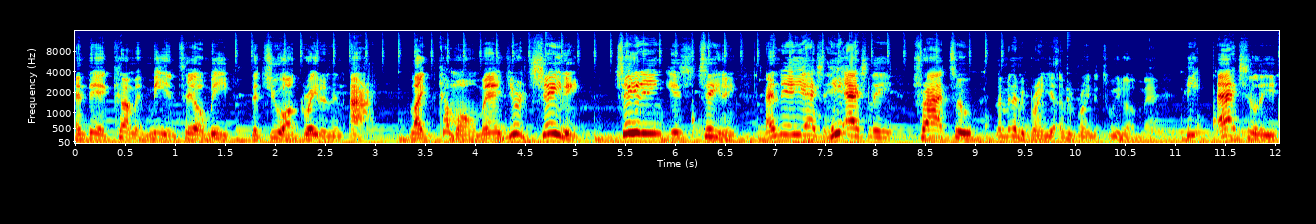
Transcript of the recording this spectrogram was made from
and then come at me and tell me that you are greater than I. Like, come on, man, you're cheating. Cheating is cheating. And then he actually he actually tried to let me let me bring you let me bring the tweet up, man. He actually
